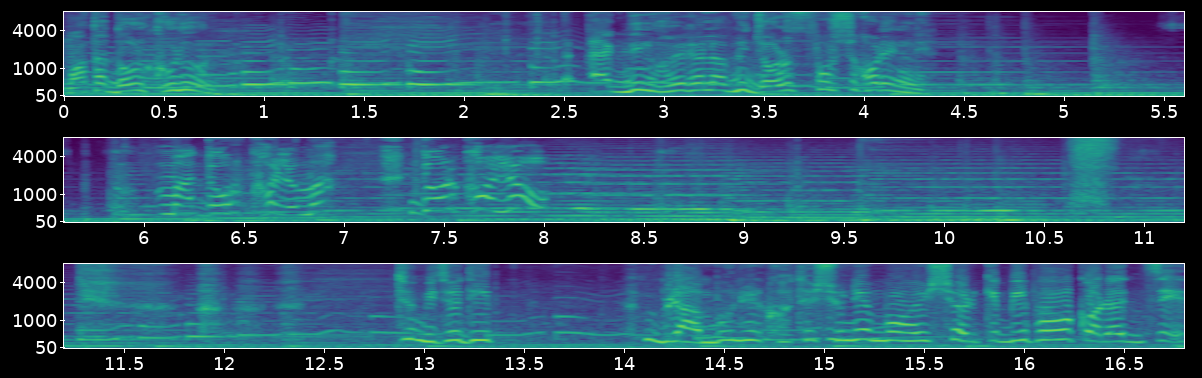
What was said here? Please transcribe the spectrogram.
মাতা, দোল খুলুন। একদিন হয়ে গেল আপনি জলস্পর্শ করেননি। মা দৌড় খোলো, মা। দৌড় খোলো। তুমি যদি ব্রাহ্মণের কথা শুনে মহেশ্বরকে বিবাহ করার যে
